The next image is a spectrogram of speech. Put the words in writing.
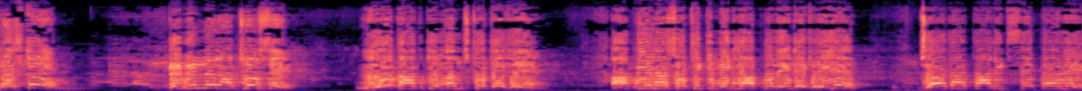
दोस्तों विभिन्न राज्यों से लोग आपके मंच को देख रहे हैं। आप ये ना सोचे कि मीडिया आपको नहीं देख रही है। चौदह तारीख से पहले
